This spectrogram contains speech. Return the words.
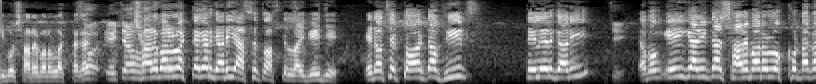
দিব সাড়ে বারো লাখ টাকা। সাড়ে বারো লাখ টাকার গাড়ি আছে তো আজকের লাইভে এই যে। এটা হচ্ছে টয়োটা ভিটস তেলের গাড়ি। এবং এই গাড়িটা সাড়ে বারো লক্ষ টাকা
